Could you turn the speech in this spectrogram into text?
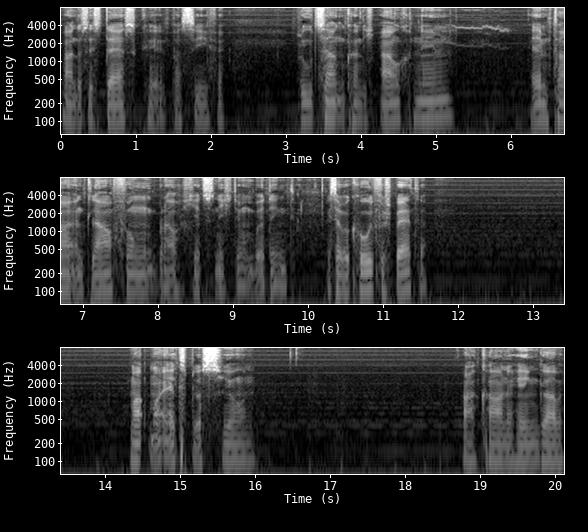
Ah, das ist der Skill, passive. Blutsaugen könnte ich auch nehmen. Elementar Entlarvung brauche ich jetzt nicht unbedingt. Ist aber cool für später. Magma-Explosion. Arkane Hingabe.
